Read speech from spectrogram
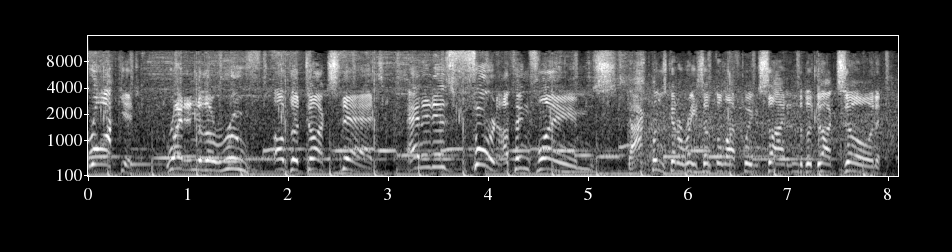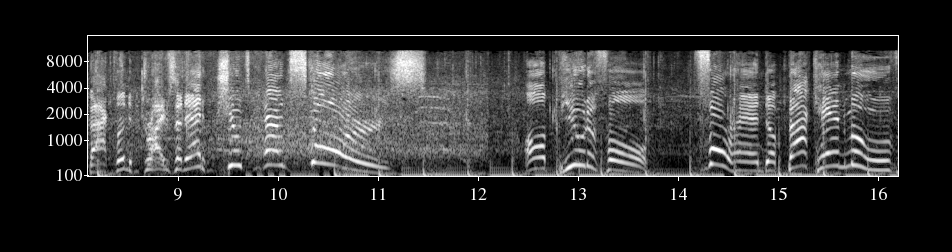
rocket right into the roof of the Ducks net. And it is 4 0 Flames. Backlund's going to race up the left wing side into the Duck zone. Backlund drives the net, shoots, and scores! A beautiful forehand, a backhand move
